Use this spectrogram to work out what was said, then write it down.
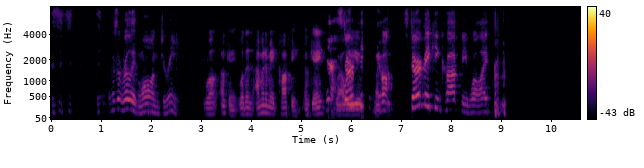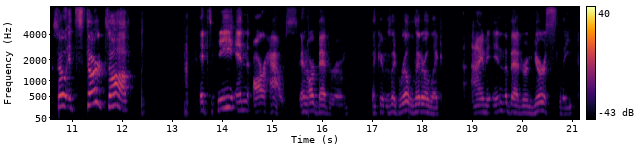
This is just. This was a really long dream. Well, okay. Well, then I'm gonna make coffee. Okay. Yeah. Start, making like- co- start making coffee while I. So it starts off. It's me in our house, in our bedroom. Like it was like real literal. Like I'm in the bedroom, you're asleep.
